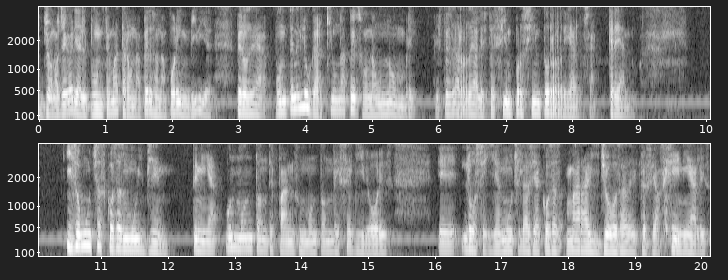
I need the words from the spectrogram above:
yo no llegaría al punto de matar a una persona por envidia. Pero o sea, ponte en el lugar que una persona, un hombre, esto es real, esto es 100% real, o sea, créanlo. Hizo muchas cosas muy bien, tenía un montón de fans, un montón de seguidores, eh, lo seguían mucho, le hacía cosas maravillosas, cosas geniales.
